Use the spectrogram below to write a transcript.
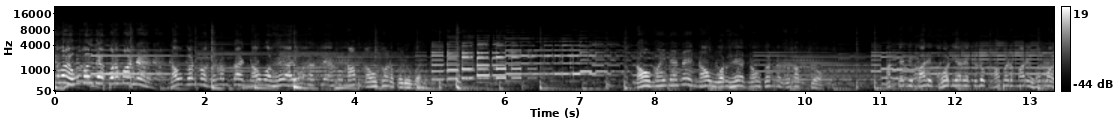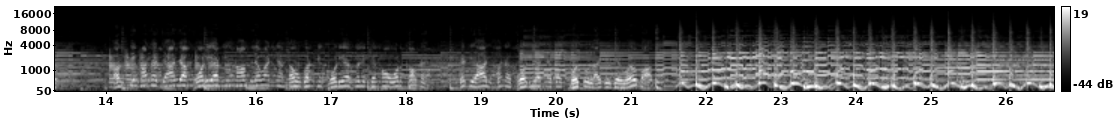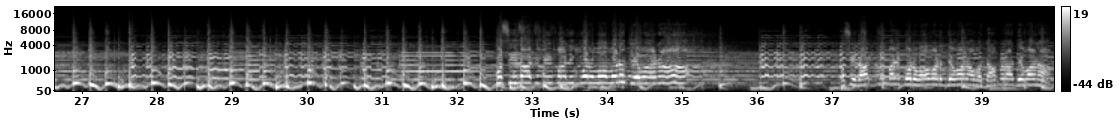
કહેવાય હુમલદે પરમાને નવગણ નો જન્મ થાય, નવ વર્ષે આવ્યું ને એટલે એનું નામ નવગણ પડ્યું ભાઈ. નવ મહિને નહીં, નવ વર્ષે નવગણ નો જન્મ થયો. અને તેથી મારી ખોડિયારે કીધું ખાબડ મારી હુમલ. ધરતી માતા જ્યાં જ્યાં ખોડિયારનું નામ લેવાય ત્યાં નવગણની ખોડિયાર તરીકે ન ઓળખાવ ને, તેથી આજ મને ખોડિયારને કંઈક ખોટું લાગી ગયું હોય બાપ. પછી રાજની માલિક વાવડ દેવાના પછી રાજની માલિક વાવડ દેવાના વધામણા દેવાના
